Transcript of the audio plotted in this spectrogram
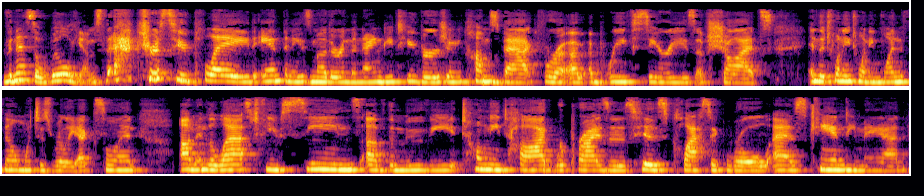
Vanessa Williams, the actress who played Anthony's mother in the 92 version, comes back for a, a brief series of shots in the 2021 film, which is really excellent. Um, in the last few scenes of the movie, Tony Todd reprises his classic role as Candyman,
